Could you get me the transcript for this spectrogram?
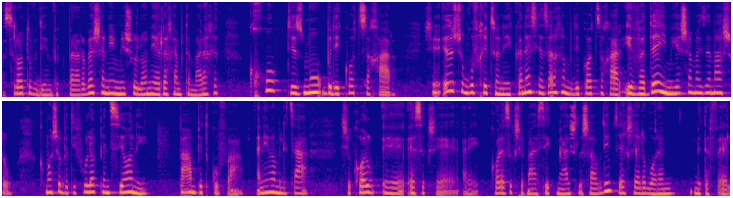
עשרות עובדים, וכבר הרבה שנים מישהו לא ניהל לכם את המערכת, קחו, תיזמו בדיקות שכר. שאיזשהו גוף חיצוני ייכנס, יעשה לכם בדיקות שכר, יוודא אם יש שם איזה משהו. כמו שבתפעול הפנסיוני, פעם בתקופה, אני ממליצה שכל אה, עסק, ש... הרי כל עסק שמעסיק מעל שלושה עובדים צריך שיהיה לו גורם מתפעל.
